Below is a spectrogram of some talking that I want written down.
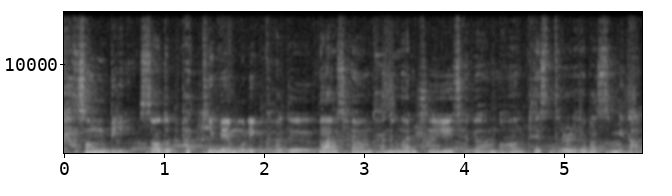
가성비 서드파티 메모리 카드가 사용 가능한지 제가 한번 테스트를 해봤습니다.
